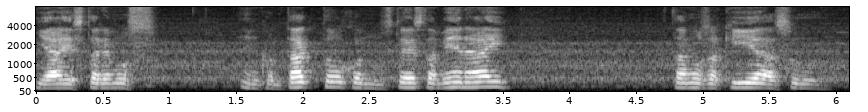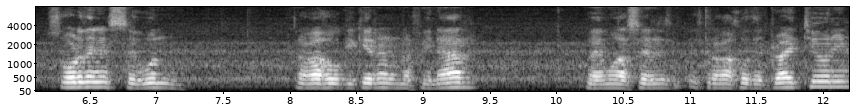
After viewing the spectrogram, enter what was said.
ya estaremos en contacto con ustedes también ahí. Estamos aquí a sus órdenes según trabajo que quieran afinar, podemos hacer el trabajo de dry tuning,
